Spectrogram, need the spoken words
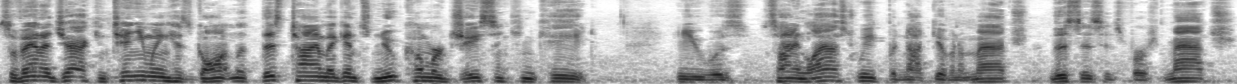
Savannah Jack continuing his gauntlet, this time against newcomer Jason Kincaid. He was signed last week but not given a match. This is his first match.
